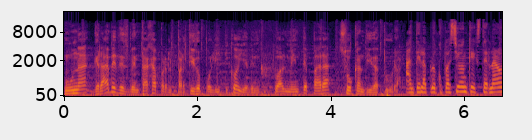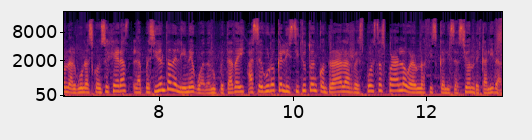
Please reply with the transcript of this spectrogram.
una grave desventaja para el partido político y eventualmente para su candidatura. Ante la preocupación que externaron algunas consejeras, la presidenta del INE, Guadalupe Tadei, aseguró que el instituto encontrará las respuestas para lograr una fiscalización de calidad.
